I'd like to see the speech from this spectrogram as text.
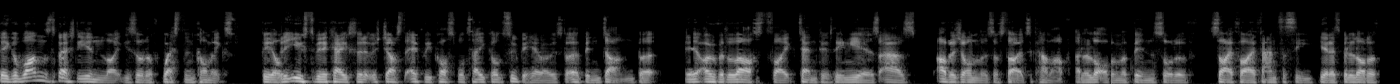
bigger ones, especially in like the sort of Western comics field. It used to be the case that it was just every possible take on superheroes that had been done, but it, over the last like 10, 15 years, as other genres have started to come up, and a lot of them have been sort of sci-fi, fantasy. Yeah, there's been a lot of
